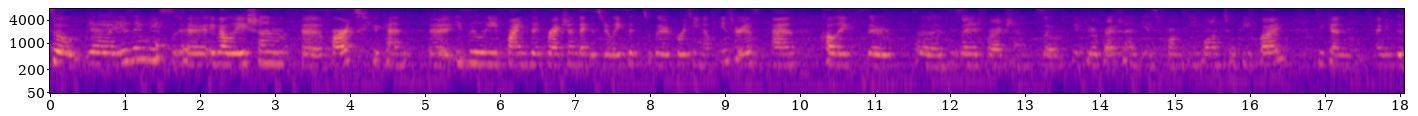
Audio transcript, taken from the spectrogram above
So uh, using this uh, evaluation uh, part, you can uh, easily find the fraction that is related to the protein of interest and collect the uh, desired fraction. So if your fraction is from B1 to B5, you can, I mean the,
